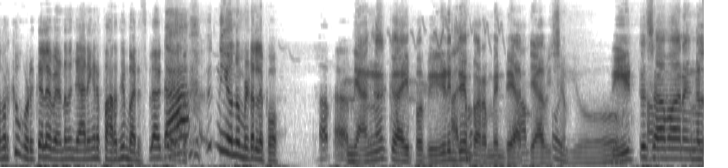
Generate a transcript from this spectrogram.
അവർക്ക് കൊടുക്കല്ലേ വേണ്ടത് ഞാനിങ്ങനെ പറഞ്ഞ് മനസ്സിലാക്കാം നീ ഒന്നും വിടല്ലേ പോ. ഞങ്ങൾക്കാ ഇപ്പൊ വീടിന്റെയും പറമ്പിന്റെ അത്യാവശ്യം. വീട്ടു സാമാനങ്ങൾ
